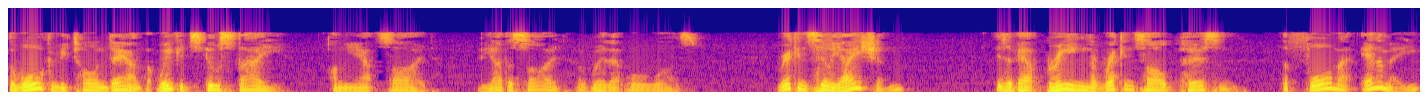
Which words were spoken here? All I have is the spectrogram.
The wall can be torn down, but we could still stay on the outside, the other side of where that wall was. Reconciliation is about bringing the reconciled person, the former enemy,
